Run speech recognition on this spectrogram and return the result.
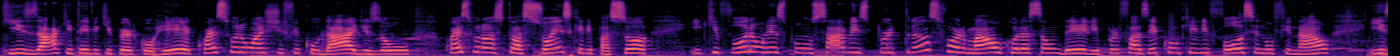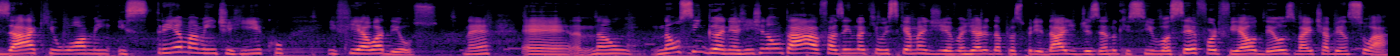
que Isaac teve que percorrer, quais foram as dificuldades ou quais foram as situações que ele passou e que foram responsáveis por transformar o coração dele, por fazer com que ele fosse no final Isaac, o homem extremamente rico e fiel a Deus. Né? É, não, não se engane, a gente não está fazendo aqui um esquema de evangelho da prosperidade dizendo que se você for fiel, Deus vai te abençoar.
